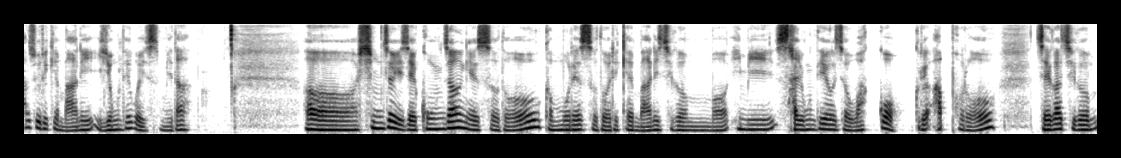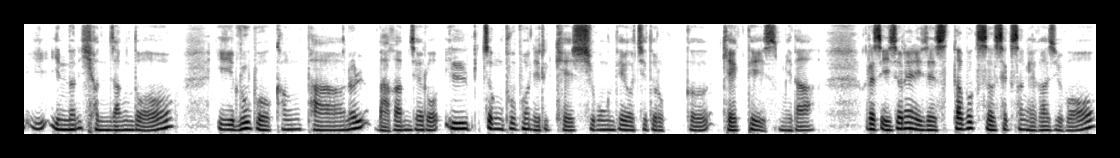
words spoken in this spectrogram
아주 이렇게 많이 이용되고 있습니다. 어, 심지어 이제 공장에서도 건물에서도 이렇게 많이 지금 뭐 이미 사용되어져 왔고 그리고 앞으로 제가 지금 이- 있는 현장도 이 루버 강판을 마감재로 일정 부분 이렇게 시공되어지도록 그 계획되어 있습니다. 그래서 이전에는 이제 스타벅스 색상 해가지고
